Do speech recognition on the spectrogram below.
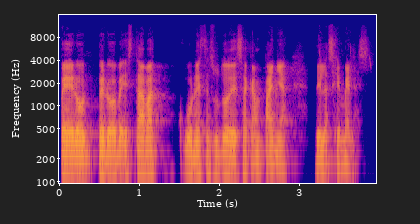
pero, pero estaba con este asunto de esa campaña de las gemelas.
